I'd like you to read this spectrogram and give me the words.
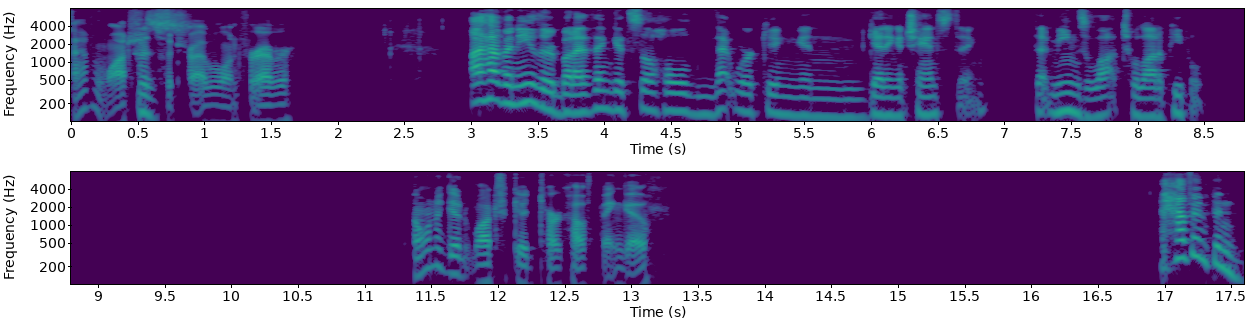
I haven't watched Twitch rival in forever. I haven't either, but I think it's the whole networking and getting a chance thing that means a lot to a lot of people. I want to go watch a good Tarkov bingo. I haven't been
